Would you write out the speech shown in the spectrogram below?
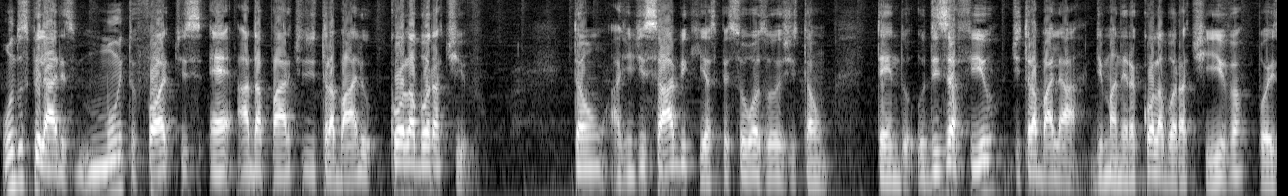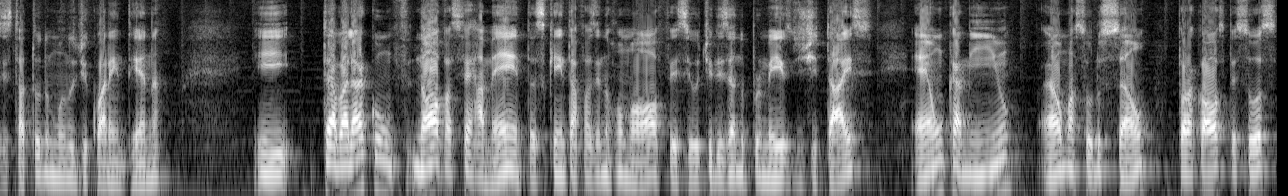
Um dos pilares muito fortes é a da parte de trabalho colaborativo. Então, a gente sabe que as pessoas hoje estão tendo o desafio de trabalhar de maneira colaborativa, pois está todo mundo de quarentena, e trabalhar com novas ferramentas, quem está fazendo home office, utilizando por meios digitais, é um caminho, é uma solução para a qual as pessoas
